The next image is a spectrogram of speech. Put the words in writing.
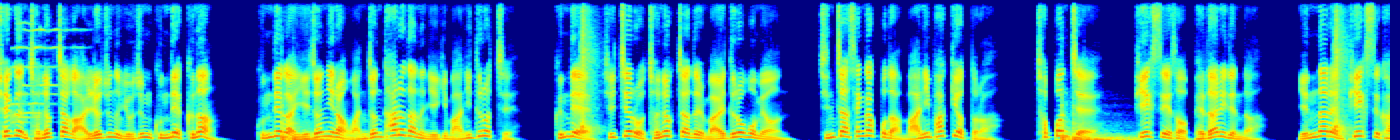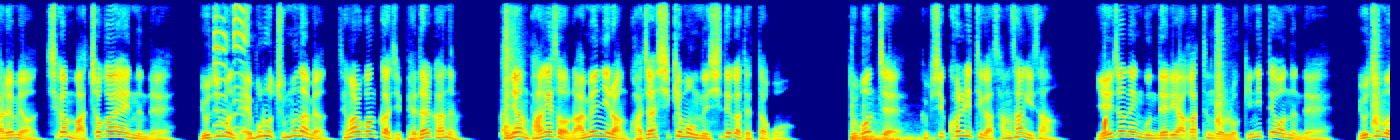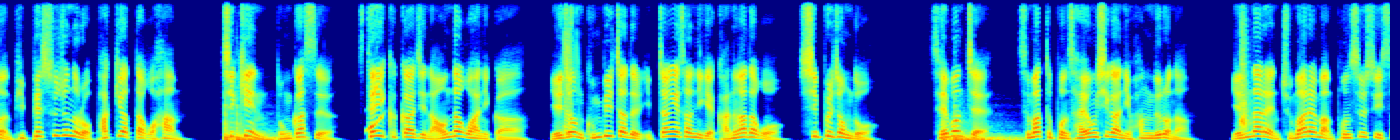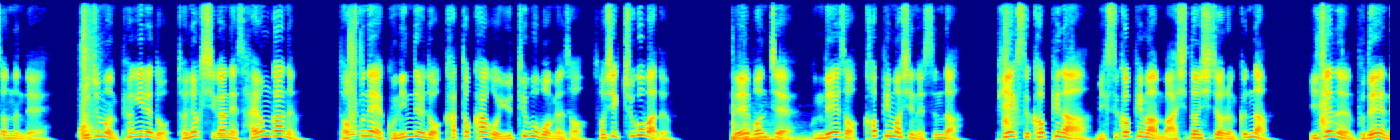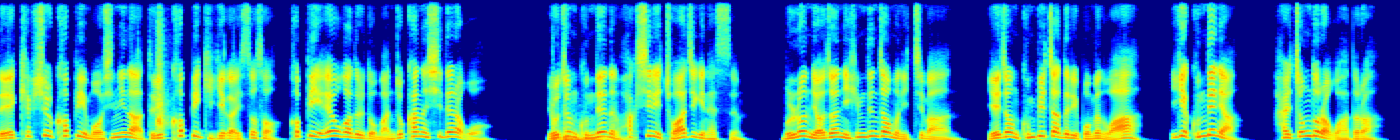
최근 전역자가 알려주는 요즘 군대 근황. 군대가 예전이랑 완전 다르다는 얘기 많이 들었지. 근데 실제로 전역자들 말 들어보면 진짜 생각보다 많이 바뀌었더라. 첫 번째, PX에서 배달이 된다. 옛날엔 PX 가려면 시간 맞춰 가야 했는데 요즘은 앱으로 주문하면 생활관까지 배달 가능. 그냥 방에서 라면이랑 과자 시켜 먹는 시대가 됐다고. 두 번째, 급식 퀄리티가 상상 이상. 예전엔 군대리아 같은 걸로 끼니 때웠는데 요즘은 뷔페 수준으로 바뀌었다고 함. 치킨, 돈가스, 스테이크까지 나온다고 하니까 예전 군필자들 입장에선 이게 가능하다고 싶을 정도. 세 번째, 스마트폰 사용 시간이 확 늘어남. 옛날엔 주말에만 폰 쓸 수 있었는데 요즘은 평일에도 저녁 시간에 사용 가능. 덕분에 군인들도 카톡하고 유튜브 보면서 소식 주고받음. 네 번째, 군대에서 커피 머신을 쓴다. PX 커피나 믹스 커피만 마시던 시절은 끝남. 이제는 부대에 내 캡슐 커피 머신이나 드립 커피 기계가 있어서 커피 애호가들도 만족하는 시대라고. 요즘 군대는 확실히 좋아지긴 했음. 물론 여전히 힘든 점은 있지만 예전 군필자들이 보면 와 이게 군대냐 할 정도라고 하더라.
